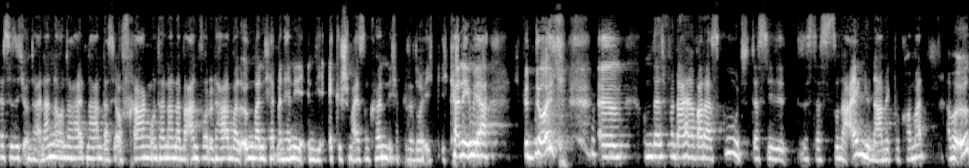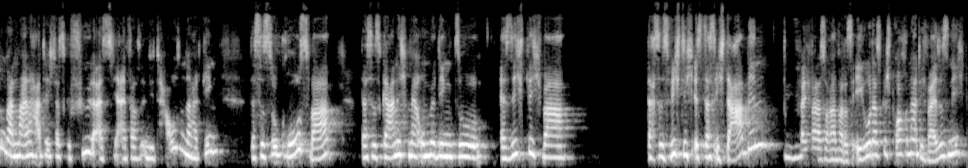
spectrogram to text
dass sie sich untereinander unterhalten haben, dass sie auch Fragen untereinander beantwortet haben, weil irgendwann ich hätte mein Handy in die Ecke schmeißen können. Ich habe gesagt, ich, ich kann nicht mehr, ich bin durch. ähm, und das, von daher war das gut, dass sie dass das so eine Eigendynamik bekommen hat. Aber irgendwann mal hatte ich das Gefühl, als sie einfach in die Tausende halt ging, dass es so groß war, dass es gar nicht mehr unbedingt so ersichtlich war, dass es wichtig ist, dass ich da bin. Mhm. Vielleicht war das auch einfach das Ego, das gesprochen hat, ich weiß es nicht.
